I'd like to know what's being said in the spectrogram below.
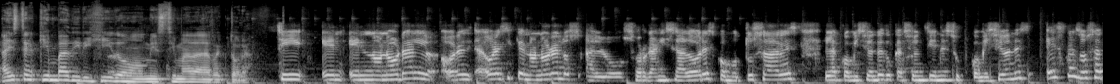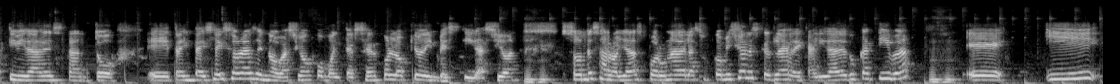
a este a quién va dirigido mi estimado rectora. Sí, en, en honor al, ahora, sí que en honor a los, a los organizadores, como tú sabes, la Comisión de Educación tiene subcomisiones. Estas dos actividades, tanto 36 eh, horas de innovación como el tercer coloquio de investigación, son desarrolladas por una de las subcomisiones, que es la de calidad educativa. Y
